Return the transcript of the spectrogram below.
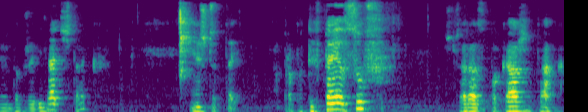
Dobrze widać, tak? Jeszcze tutaj a propos tych Talesów. Jeszcze raz pokażę, tak.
